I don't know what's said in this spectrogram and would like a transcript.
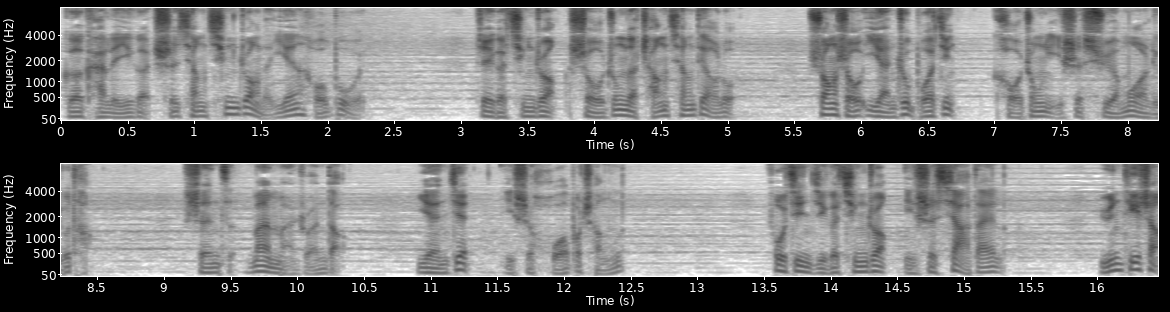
割开了一个持枪青壮的咽喉部位。这个青壮手中的长枪掉落，双手掩住脖颈，口中已是血沫流淌，身子慢慢软倒，眼见已是活不成了。附近几个青壮已是吓呆了。云梯上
